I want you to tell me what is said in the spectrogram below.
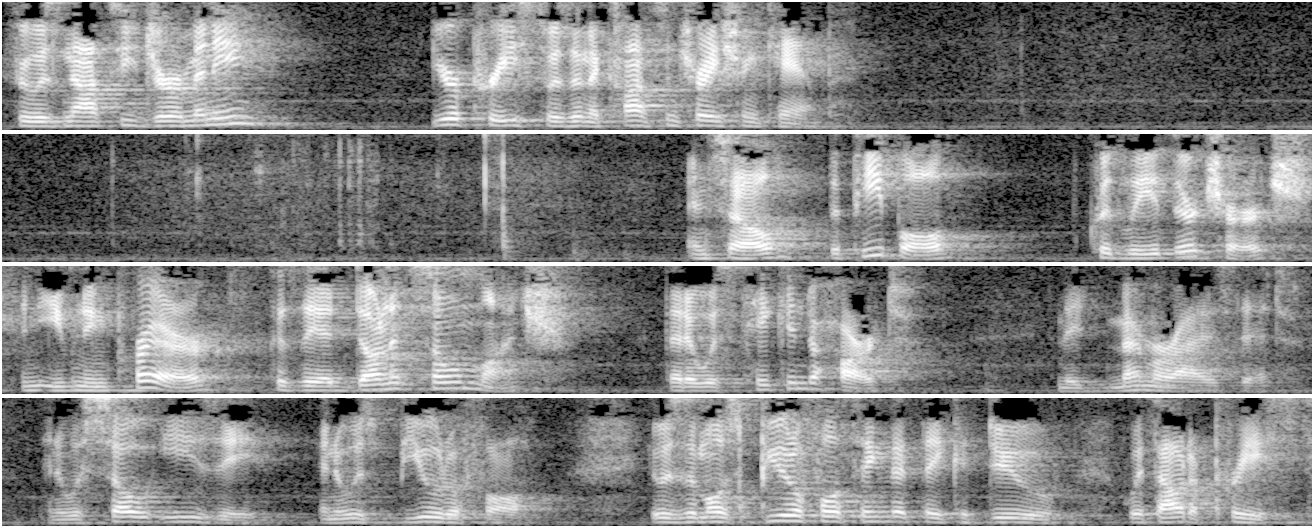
If it was Nazi Germany, your priest was in a concentration camp. And so the people could lead their church in evening prayer because they had done it so much that it was taken to heart and they'd memorized it. And it was so easy and it was beautiful. It was the most beautiful thing that they could do without a priest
